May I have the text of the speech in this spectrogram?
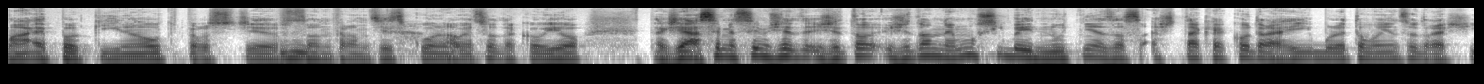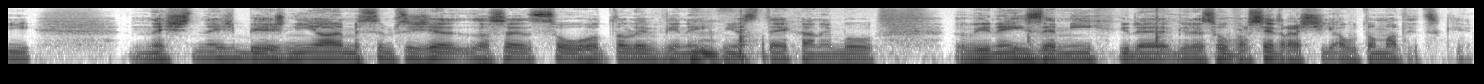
má Apple Keynote prostě v mhm. San Francisku nebo něco takového. Takže já si myslím, že, že, to, že to nemusí být nutně zas až tak jako drahý, bude to o něco dražší než, než běžný, ale myslím si, že zase jsou hotely v jiných mm. městech anebo v jiných zemích, kde, kde jsou prostě dražší automaticky.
